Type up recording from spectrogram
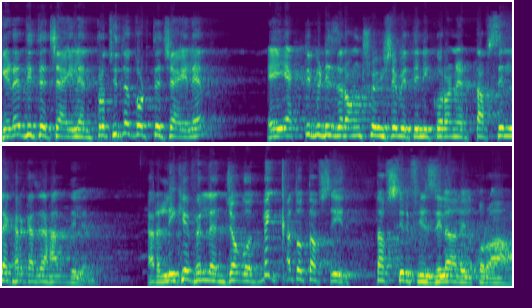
গেড়ে দিতে চাইলেন, প্রথিত করতে চাইলেন, এই অ্যাক্টিভিটিজের অংশ হিসেবে তিনি কোরআনের তাফসির লেখার কাজে হাত দিলেন। আর লিখে ফেললেন জগৎ বিখ্যাত তাফসির তাফসির ফি জিলালিল কোরআন,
